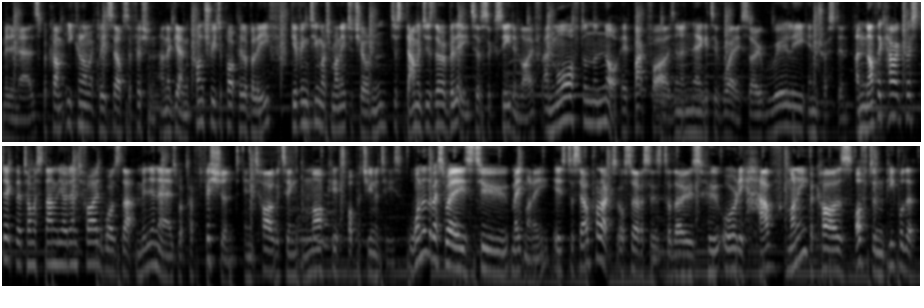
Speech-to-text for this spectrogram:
millionaires become economically self-sufficient. And again, contrary to popular belief, giving too much money to children just damages their ability to succeed in life. And more often than not, it backfires in a negative way. So really interesting. Another characteristic that Thomas Stanley identified was that millionaires were proficient in targeting market opportunities. One of the best ways to make money is to sell products or services to those who already have money because often people that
